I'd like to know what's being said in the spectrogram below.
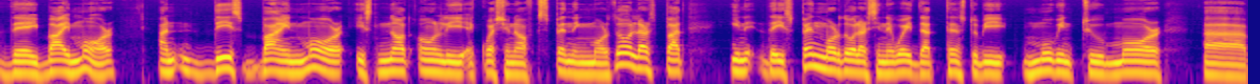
they buy more, and this buying more is not only a question of spending more dollars, but in, they spend more dollars in a way that tends to be moving to more uh,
